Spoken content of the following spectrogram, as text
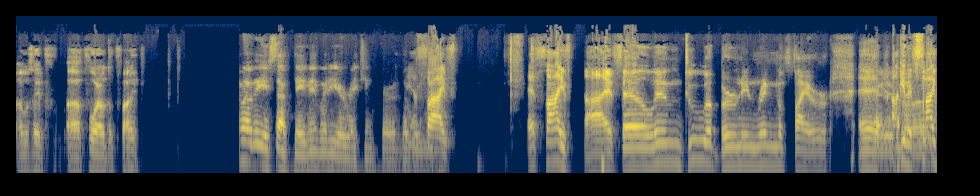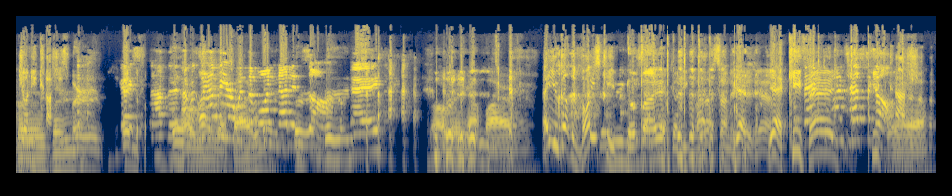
I would say uh, four out of five. What about yourself, David? What are your rating for The Yeah, five. At five, I fell into a burning ring of fire. Uh, I'll give it five Johnny burn, Cash's burn. burn. You guys stop it. I was happier with the one nutted song, okay? Oh, Ring of Fire. Hey, you got the voice, Keith. that sounded yeah, yeah. yeah, Keith. Back uh, to one.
